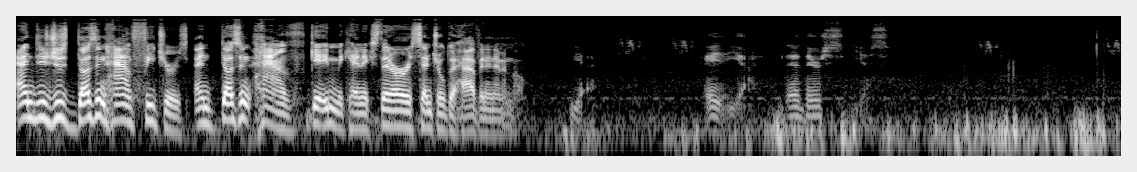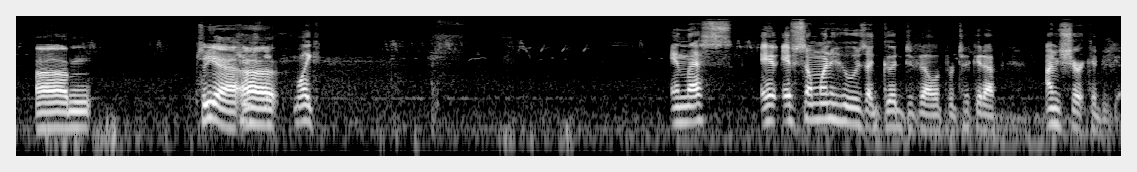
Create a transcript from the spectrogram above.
and it just doesn't have features and doesn't have game mechanics that are essential to have in an MMO. Yeah. Eh, yeah. There's yes. Um, so yeah, uh, the- like, unless if, if someone who is a good developer took it up, I'm sure it could be good.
